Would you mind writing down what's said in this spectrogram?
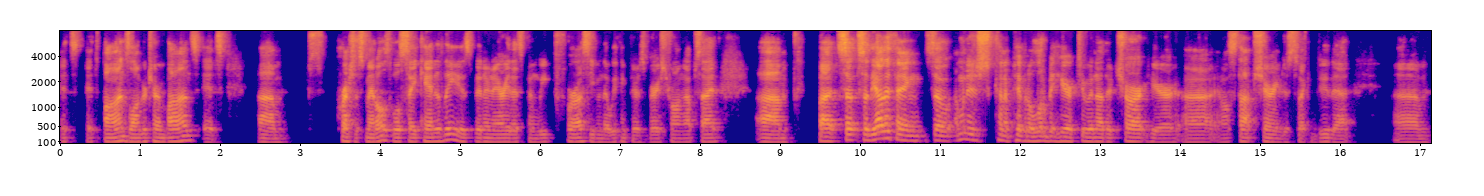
it's it's bonds, longer term bonds. It's um, precious metals. We'll say candidly has been an area that's been weak for us, even though we think there's very strong upside. Um, but so so the other thing, so I'm going to just kind of pivot a little bit here to another chart here, uh, and I'll stop sharing just so I can do that. Um,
